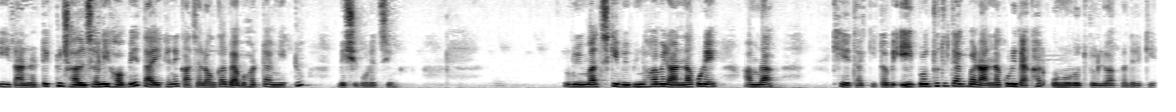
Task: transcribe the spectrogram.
এই রান্নাটা একটু ঝালঝালি হবে, তাই এখানে কাঁচা লঙ্কার ব্যবহারটা আমি একটু বেশি করেছি। রুই মাছকে বিভিন্নভাবে রান্না করে আমরা খেয়ে থাকি। তবে এই পদ্ধতিতে একবার রান্না করে দেখার অনুরোধ রইল আপনাদেরকে।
